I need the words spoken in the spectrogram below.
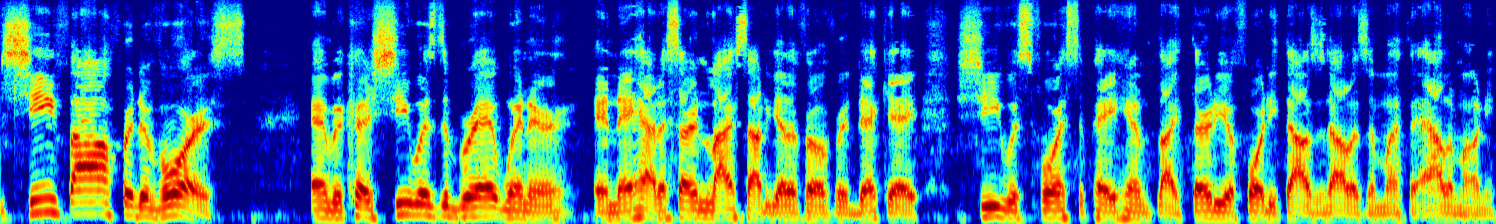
She filed for divorce. And because she was the breadwinner and they had a certain lifestyle together for over a decade, she was forced to pay him like thirty or forty thousand dollars a month in alimony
